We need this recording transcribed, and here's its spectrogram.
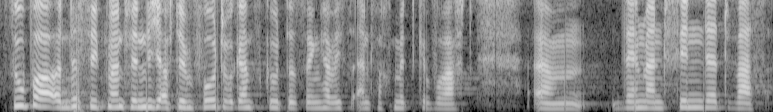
super und das sieht man, finde ich, auf dem Foto ganz gut. Deswegen habe ich es einfach mitgebracht. Ähm, wenn man findet, was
